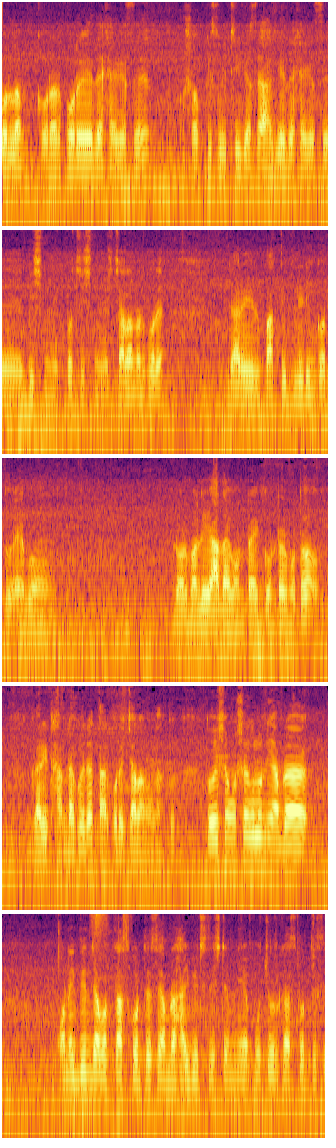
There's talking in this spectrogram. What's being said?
করলাম। করার পরে দেখা গেছে সব কিছুই ঠিক আছে। আগে দেখা গেছে বিশ মিনিট, পঁচিশ মিনিট চালানোর পরে গাড়ির বাতি ব্লিডিং করতো এবং নর্মালি আধা ঘণ্টা, এক ঘণ্টার মতো গাড়ি ঠান্ডা করে তারপরে চালানো লাগতো। তো ওই সমস্যাগুলো নিয়ে আমরা অনেক দিন যাবৎ কাজ করতেছি, আমরা হাইব্রিড সিস্টেম নিয়ে প্রচুর কাজ করতেছি।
